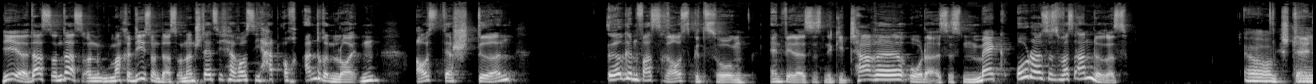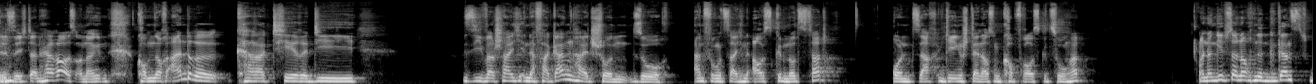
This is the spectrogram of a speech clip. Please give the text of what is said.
hier das und das und mache dies und das und dann stellt sich heraus, sie hat auch anderen Leuten aus der Stirn irgendwas rausgezogen. Entweder ist es eine Gitarre oder es ist ein Mac oder es ist was anderes. Okay. Stellte sich dann heraus. Und dann kommen noch andere Charaktere, die sie wahrscheinlich in der Vergangenheit schon so Anführungszeichen ausgenutzt hat und Sachen, Gegenstände aus dem Kopf rausgezogen hat. Und dann gibt's da noch eine ganz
